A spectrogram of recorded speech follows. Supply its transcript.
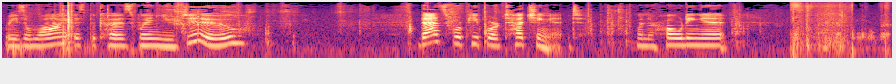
Reason why is because when you do, that's where people are touching it. When they're holding it, back up a little bit.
